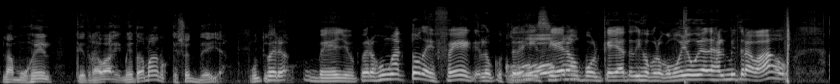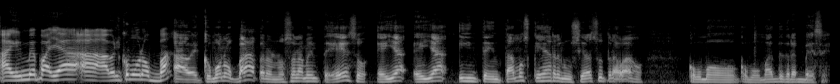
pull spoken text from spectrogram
La mujer que trabaja y meta mano, eso es de ella. Punto Pero, bello, pero es un acto de fe lo que ustedes ¿Cómo? hicieron porque ella te dijo, pero ¿cómo yo voy a dejar mi trabajo a irme para allá a, a ver cómo nos va? a ver cómo nos va, pero no solamente eso, ella, ella intentamos que ella renunciara a su trabajo como, como más de tres veces.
